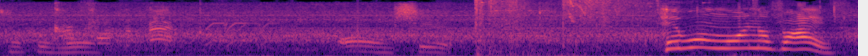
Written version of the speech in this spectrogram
Top of Careful where? on the back. Oh shit. Hit one 105.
